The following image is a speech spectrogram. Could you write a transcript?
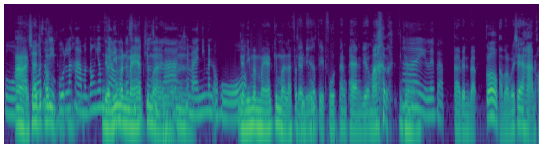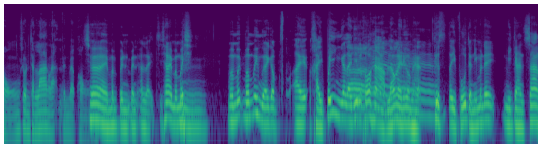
ฟู้ดอ่านะใช่เพราะว่าสแต่ว่าตรีทฟู้ดราคามันต้องย่อมเดี๋ยวนี้เยามันแล้วก็แมสเสิร์ฟขึ้นมาส่วนล่างอืมใช่ไหมนี่มันโอ้โหเดี๋ยวนี้มันแมสขึ้นมาแล้วสตเดี๋ยรีวทนี้ฟู้สดตรีทฟู้ดแพงๆเยอะมากใช่เลยแบบ กลายเป็นแบบก็อ่ามันไม่ใช่อาหารของชนชั้นล่างละเป็นแบบของใช่มันเป็นเป็นอะไรใช่มันไม่อืมมันไม่มันไม่เหมือนกับไอไข่ปิ้งอะไรที่เออเขาหาบแล้วไงนึกออกไหมฮะเออ คือสตรีทฟู้ดเดี๋ยวนี้มันได้มีการสร้าง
